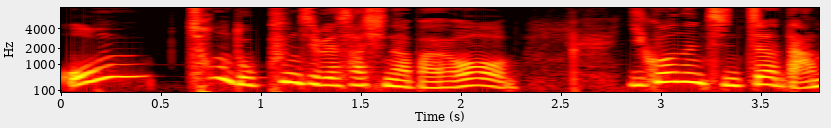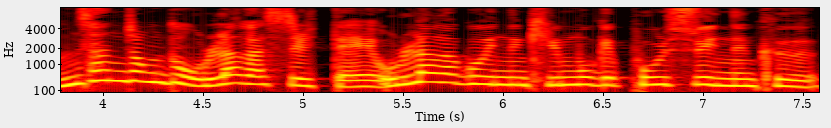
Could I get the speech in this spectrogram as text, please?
엄청 높은 집에 사시나 봐요. 이거는 진짜 남산 정도 올라갔을 때 올라가고 있는 길목에 볼 수 있는 그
